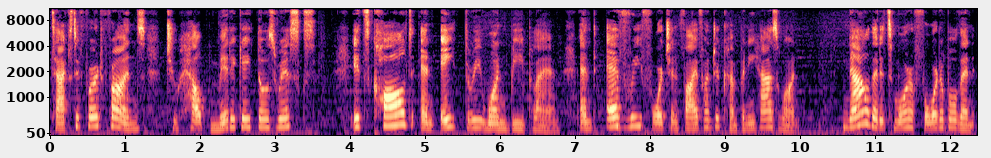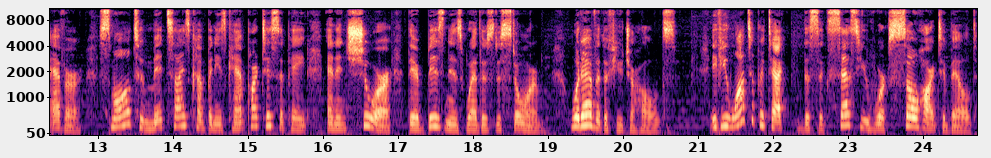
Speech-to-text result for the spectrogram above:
tax deferred funds to help mitigate those risks? It's called an 831B plan, and every Fortune 500 company has one. Now that it's more affordable than ever, small to mid sized companies can participate and ensure their business weathers the storm, whatever the future holds. If you want to protect the success you've worked so hard to build,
